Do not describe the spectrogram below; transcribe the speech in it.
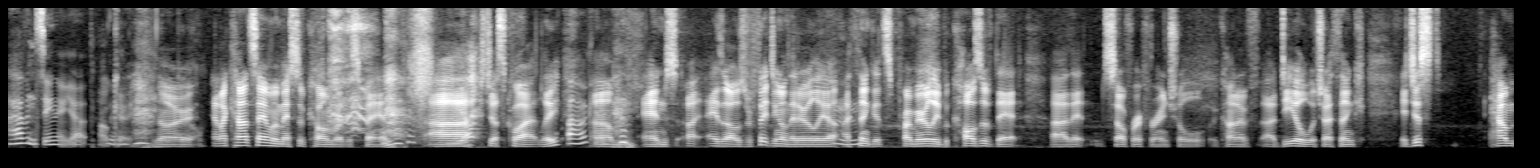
I haven't seen it yet. Okay, No, There you go. and I can't say I'm a massive Coen Brothers fan. Uh, Just quietly. Oh, okay. Um, and uh, as I was reflecting on that earlier, I think it's primarily because of that uh, that self-referential kind of uh, deal, which I think it just how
